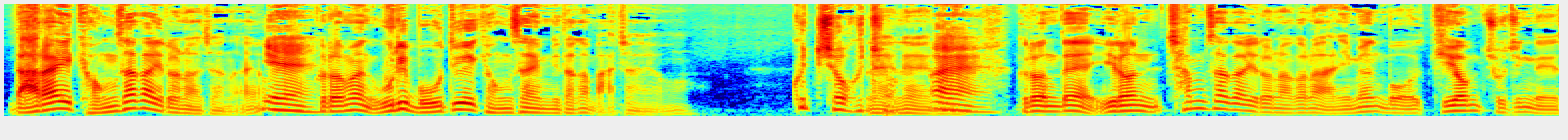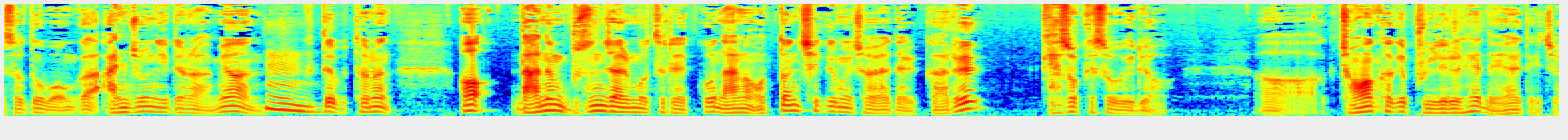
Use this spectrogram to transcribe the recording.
나라의 경사가 일어나잖아요. 예. 그러면 우리 모두의 경사입니다가 맞아요. 그렇죠, 그렇죠. 네. 그런데 이런 참사가 일어나거나 아니면 뭐 기업 조직 내에서도 뭔가 안 좋은 일이 일어나면 음. 그때부터는 어 나는 무슨 잘못을 했고 나는 어떤 책임을 져야 될까를 계속해서 오히려 어 정확하게 분리를 해내야 되죠.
